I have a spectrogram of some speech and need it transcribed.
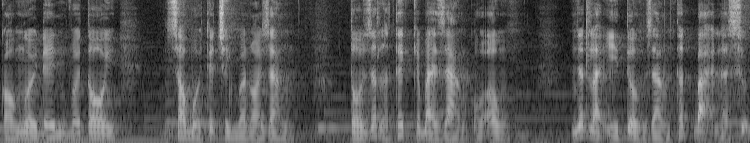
có người đến với tôi sau buổi thuyết trình và nói rằng tôi rất là thích cái bài giảng của ông, nhất là ý tưởng rằng thất bại là sự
